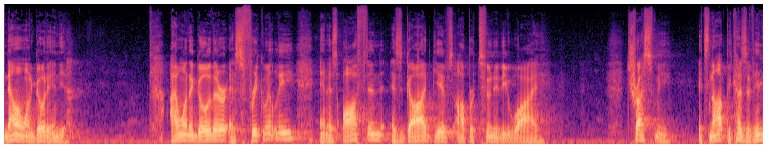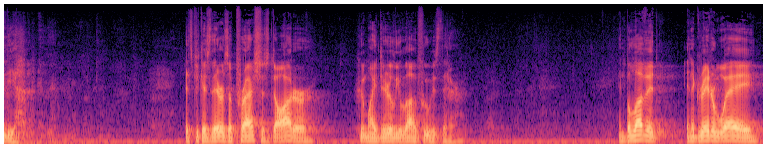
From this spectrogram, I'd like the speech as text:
Now I want to go to India. I want to go there as frequently and as often as God gives opportunity. Why? Trust me, it's not because of India. It's because there is a precious daughter whom I dearly love who is there. And, beloved, in a greater way,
